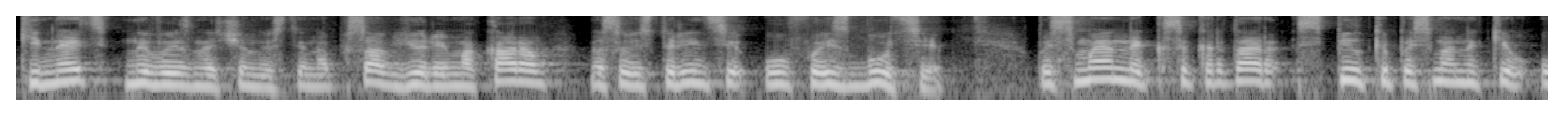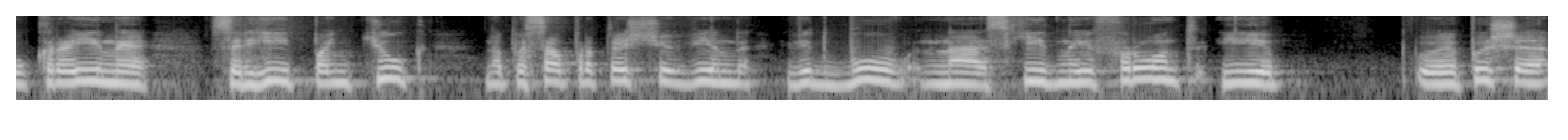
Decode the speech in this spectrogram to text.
Кінець невизначеності написав Юрій Макаров на своїй сторінці у Фейсбуці. Письменник, секретар спілки письменників України Сергій Пантюк написав про те, що він відбув на східний фронт і е, пише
